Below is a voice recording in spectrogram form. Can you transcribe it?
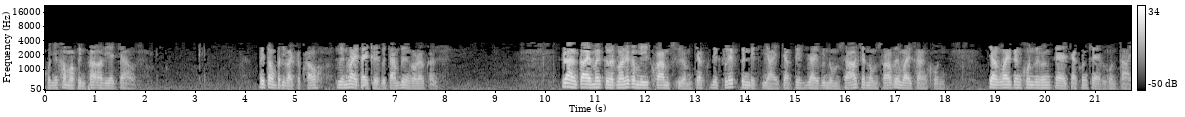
ควรจะเข้ามาเป็นพระอริยเจ้า ไม่ต้องปฏิบัติกับเขาเวียนว่ายตายเกิดไปตามเรื่องก็แล้วกัน ร่างกายมันเกิดมาแล้วก็มีความเสื่อมจากเด็กเล็กเป็นเด็กใหญ่ จากเด็กใหญ่เป็นหนุ่มสาวจากหนุ่มสาวเป็นวัยกลางคน จากวัยกลางคนเป็นคนแก่จากคนแก่เป็นคนตาย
